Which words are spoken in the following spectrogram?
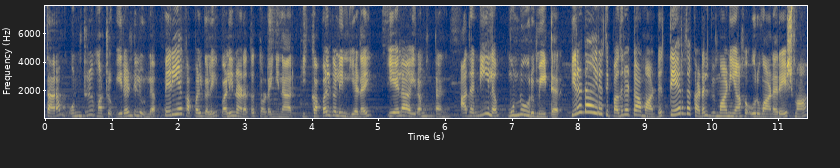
தரம் ஒன்று மற்றும் இரண்டில் உள்ள பெரிய கப்பல்களை வழிநடத்த தொடங்கினார். இக்கப்பல்களின் எடை ஏழாயிரம் டன். அதன் நீளம் முன்னூறு மீட்டர். இரண்டாயிரத்தி பதினெட்டாம் ஆண்டு தேர்ந்த கடல் விமானியாக உருவான ரேஷ்மா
